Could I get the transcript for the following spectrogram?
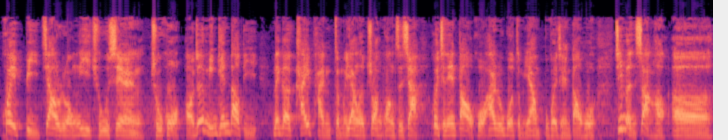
会比较容易出现出货？哦，就是明天到底那个开盘怎么样的状况之下会呈现到货啊？如果怎么样不会呈现到货？基本上哈，呃。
